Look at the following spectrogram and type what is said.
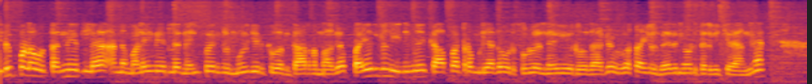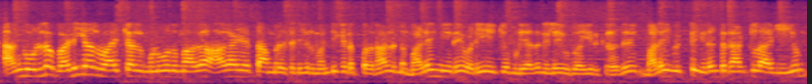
இடுப்பளவு தண்ணீர்ல அந்த மழை நீர்ல நெல் பயிர்கள் மூழ்கி இருக்கிறதன் காரணமாக பயிர்கள் இனிமே காப்பாற்ற முடியாத ஒரு சூழல் நிலவி வருவதாக விவசாயிகள் வேதனையோடு தெரிவிக்கிறாங்க. அங்கு உள்ள வடிகால் வாய்க்கால் முழுவதுமாக ஆகாய தாமரை செடிகள் மண்டி கிடப்பதனால் இந்த மழை நீரை வடிவைக்க முடியாத நிலை உருவாகி இருக்கிறது. மழை விட்டு இரண்டு நாட்கள் ஆகியும்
